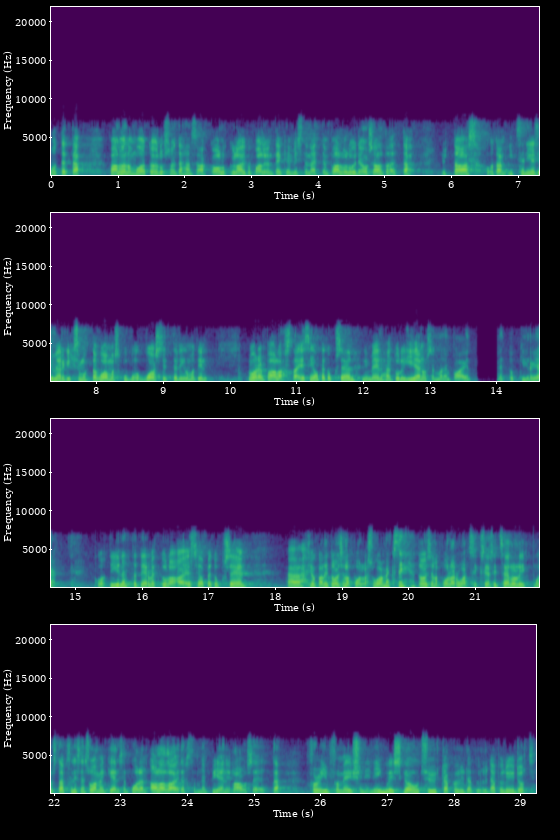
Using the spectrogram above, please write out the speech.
Mutta että palvelun muotoilussa on tähän saakka ollut kyllä aika paljon tekemistä näiden palveluiden osalta, että nyt taas otan itseni esimerkiksi, mutta huomasin, kun vuosi sitten ilmoitin nuorempaa lasta esiopetukseen, niin meillähän tuli hieno semmoinen painettu kirje kotiin, että tervetuloa esiopetukseen, joka oli toisella puolella suomeksi ja toisella puolella ruotsiksi. Ja sitten siellä oli muistaakseni sen suomenkielisen puolen alalaidassa semmoinen pieni lause, että For information in English, go to www.hell.fi.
